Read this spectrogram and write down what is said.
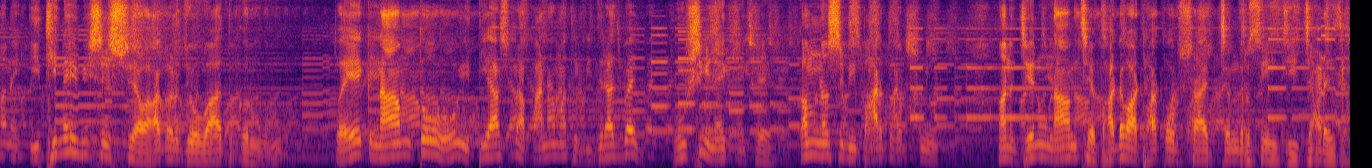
અને ઇથિને વિશેષ આગળ જો વાત કરું, તો એક નામ તો ઇતિહાસના પાનામાંથી બિજરાજભાઈ ભૂસી નાખ્યું છે, કમનસીબી ભારત વર્ષની. અને જેનું નામ છે ભાડવા ઠાકોર સાહેબ ચંદ્રસિંહજી જાડેજા.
